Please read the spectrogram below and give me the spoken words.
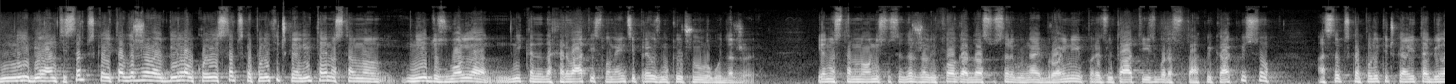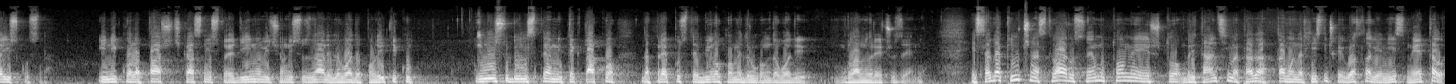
nije bila antisrpska i ta država je bila u kojoj srpska politička elita jednostavno nije dozvolila nikada da Hrvati i Slovenci preuzmu ključnu ulogu u državi. Jednostavno, oni su se držali toga da su Srbi najbrojniji, rezultati izbora su takvi kakvi su, a srpska politička elita je bila iskusna. I Nikola Pašić, kasnije Stojedinović, oni su znali da vode politiku i nisu bili spremni tek tako da prepuste bilo kome drugom da vodi glavnu reč u zemlji. E sada ključna stvar u svemu tome je što Britancima tada ta monarhistička Jugoslavija nije smetala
